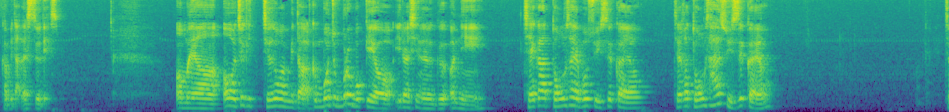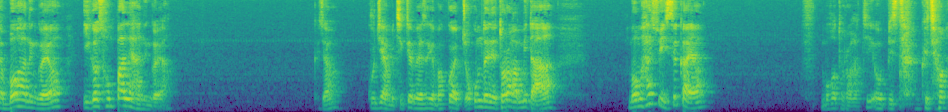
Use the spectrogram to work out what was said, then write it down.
갑니다. Let's do this. 어머야, 어, 저기, 죄송합니다. 그럼 뭐 좀 물어볼게요. 일하시는 그 언니. 제가 동사 해 볼 수 있을까요? 제가 동사 할 수 있을까요? 자, 뭐 하는 거요? 이거 손빨래 하는 거야. 그죠? 굳이 한번 직접 해석해 봤고요. 조금 더 이제 돌아갑니다. 뭐 할 수 있을까요? 뭐가 돌아갔지? 어, 비슷한, 그죠?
